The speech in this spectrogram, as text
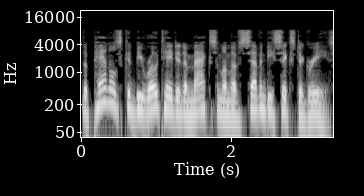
The panels could be rotated a maximum of 76 degrees.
